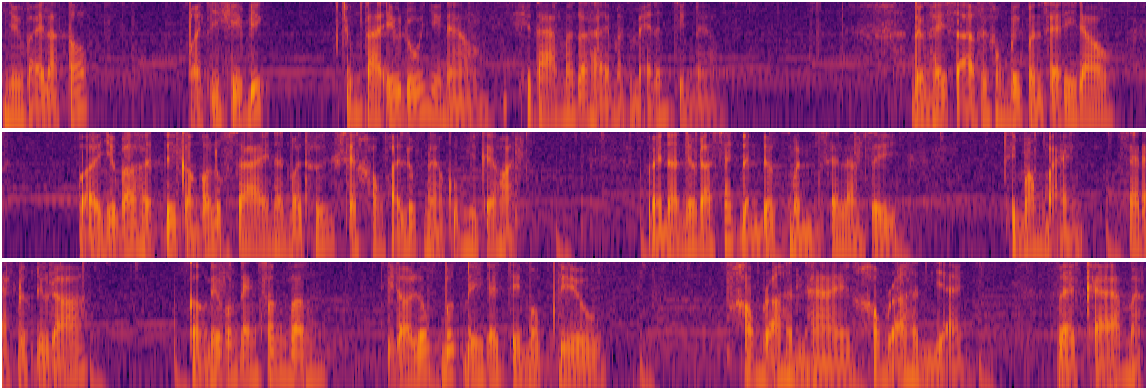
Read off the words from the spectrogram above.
như vậy là tốt, bởi chỉ khi biết chúng ta yếu đuối như nào thì ta mới có thể mạnh mẽ đến chừng nào. Đừng thấy sợ khi không biết mình sẽ đi đâu, bởi dự báo thời tiết còn có lúc sai nên mọi thứ sẽ không phải lúc nào cũng như kế hoạch. Vậy nên nếu đã xác định được mình sẽ làm gì, thì mong bạn sẽ đạt được điều đó còn nếu vẫn đang phân vân, thì đôi lúc bước đi để tìm một điều không rõ hình hài, không rõ hình dạng về cả mặt,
